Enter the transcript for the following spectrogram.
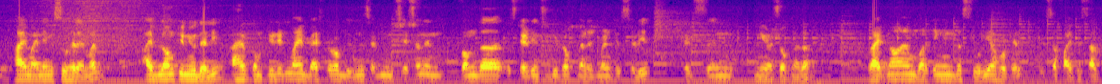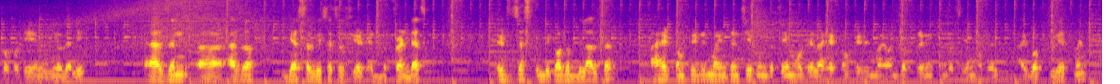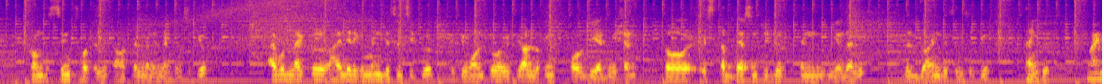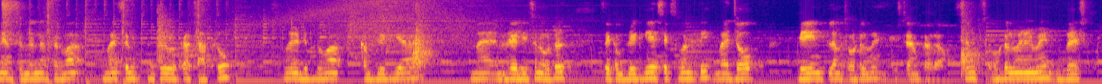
Hi, my name is Sohail Ahmed. I belong to New Delhi. I have completed my Bachelor of Business Administration in, from the State Institute of Management Studies. It's in New Ashok Nagar. Right now, I am working in the Surya Hotel. It's a five-star property in New Delhi as an uh, as a guest service associate at the front desk. It's just because of Bilal sir. I had completed my internship in the same hotel. I had completed my on-job training from the same hotel. I got placement from the Sims Hotel Hotel Management Institute. I would like to highly recommend this institute if you want to if you are looking for the admission. So it's the best institute in New Delhi. So join this institute. Thank you. My name Surendra Sharma मैं SIM institute का छात्र हूँ मैंने diploma complete किया है मैं relation hotel से complete किया है सिक्स मंथ की मैं जॉब ग्रीन प्लम्स होटल में इस टाइम कर रहा हूँ सिम्स होटल मैनेजमेंट बेस्ट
